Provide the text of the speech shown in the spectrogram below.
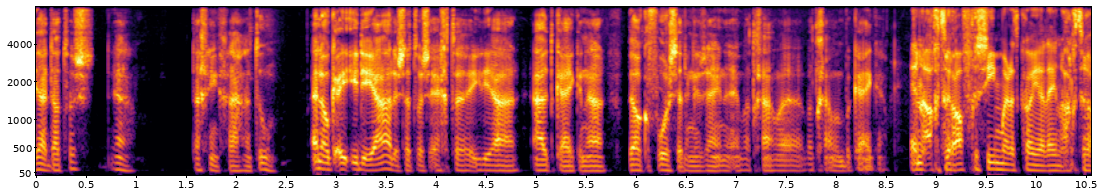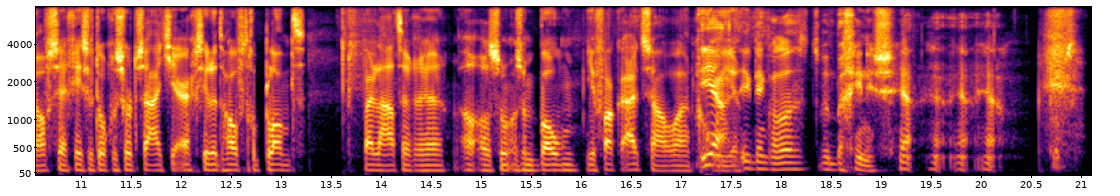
ja, dat was... Ja, daar ging ik graag naartoe. En ook ieder jaar, dus dat was echt uh, ieder jaar uitkijken naar welke voorstellingen zijn en wat gaan, we, wat gaan we bekijken. En achteraf gezien, maar dat kan je alleen achteraf zeggen, is er toch een soort zaadje ergens in het hoofd geplant. Waar later uh, als, als een boom je vak uit zou uh, groeien. Ja, ik denk wel dat het een begin is. Ja, ja, ja, ja. klopt.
